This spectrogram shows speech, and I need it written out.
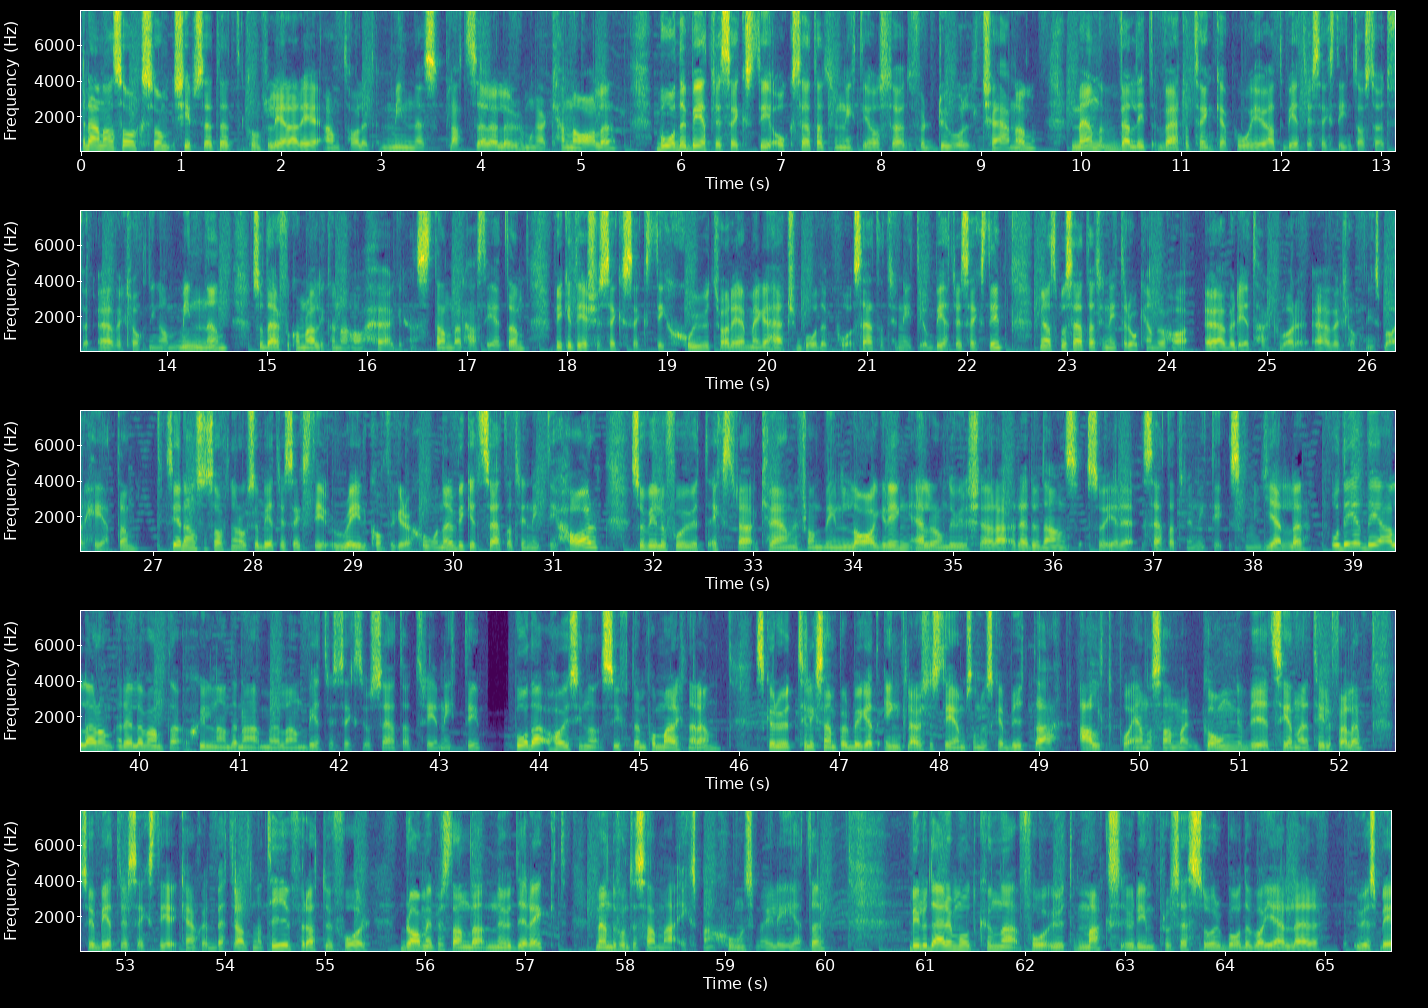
En annan sak som chipsetet kontrollerar är antalet minnesplatser eller hur många kanaler. Både B360 och Z390 har stöd för Dual Channel. Men väldigt värt att tänka på är att B360 inte har stöd för överklockning av minnen. Så därför kommer du aldrig kunna ha högre än standardhastigheten, vilket är 2667 tror jag det är, megahertz både på Z390 och B360. Medan på Z390 då kan du ha över det tack vare överklockningsbarheten. Sedan så saknar också B360 RAID-konfiguration funktioner, vilket Z390 har. Så vill du få ut extra kräm från din lagring eller om du vill köra redundans så är det Z390 som gäller. Och det, det är alla de relevanta skillnaderna mellan B360 och Z390. Båda har ju sina syften på marknaden. Ska du till exempel bygga ett enklare system som du ska byta allt på en och samma gång vid ett senare tillfälle så är B360 kanske ett bättre alternativ för att du får bra med prestanda nu direkt men du får inte samma expansionsmöjligheter. Vill du däremot kunna få ut max ur din processor, både vad gäller USB,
